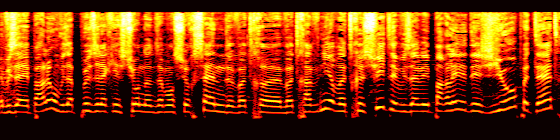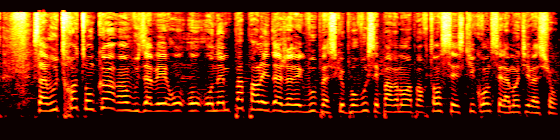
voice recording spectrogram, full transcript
Vous avez parlé, on vous a posé la question notamment sur scène de votre, euh, votre avenir, votre suite, et vous avez parlé des JO peut-être. Ça vous trotte encore, hein. vous avez, on n'aime pas parler d'âge avec vous parce que pour vous c'est pas vraiment important, c'est ce qui compte, c'est la motivation.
